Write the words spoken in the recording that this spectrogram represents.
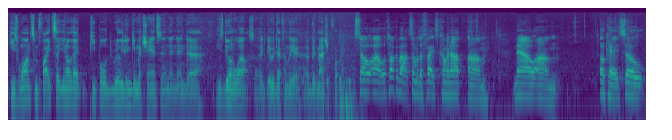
he's won some fights that you know that people really didn't give him a chance in, and and uh, he's doing well. So it, it would definitely be a, a good matchup for me. So uh, we'll talk about some of the fights coming up. Um, now, um, okay, so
